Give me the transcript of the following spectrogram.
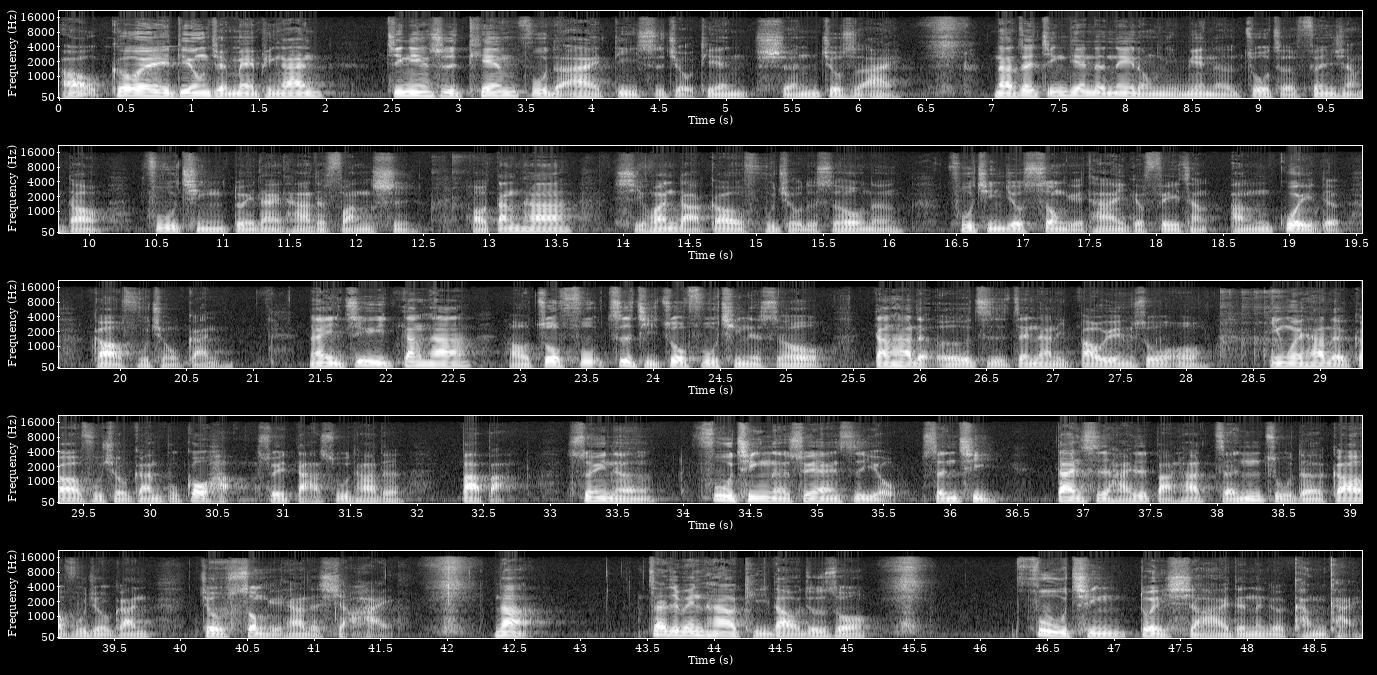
好，各位弟兄姐妹平安。今天是天父的爱第十九天，神就是爱。那在今天的内容里面呢，作者分享到父亲对待他的方式。好，当他喜欢打高尔夫球的时候呢，父亲就送给他一个非常昂贵的高尔夫球杆。那以至于当他好做父自己做父亲的时候，当他的儿子在那里抱怨说：“哦，因为他的高尔夫球杆不够好，所以打输他的爸爸。”所以呢，父亲呢虽然是有生气，但是还是把他整组的高尔夫球杆就送给他的小孩。那在这边他要提到，就是说，父亲对小孩的那个慷慨，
